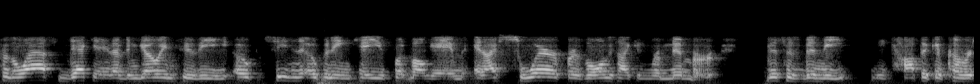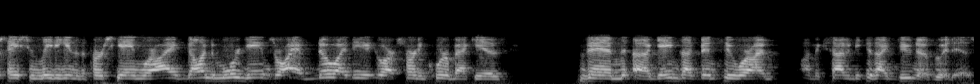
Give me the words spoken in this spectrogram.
for the last decade, I've been going to the op- season opening KU football game, and I swear for as long as I can remember, this has been the, the topic of conversation leading into the first game where I've gone to more games where I have no idea who our starting quarterback is than uh, games I've been to where I'm I'm excited because I do know who it is.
